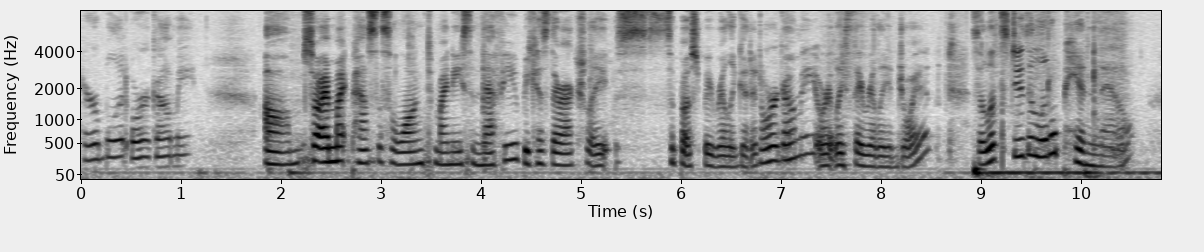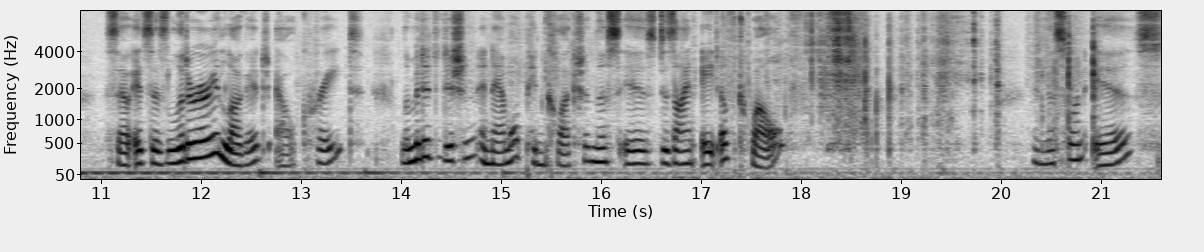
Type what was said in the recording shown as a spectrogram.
terrible at origami. Um, so I might pass this along to my niece and nephew because they're actually supposed to be really good at origami, or at least they really enjoy it. So let's do the little pin now. So it says Literary Luggage, Owl Crate, Limited Edition Enamel Pin Collection. This is design 8 of 12. And this one is...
